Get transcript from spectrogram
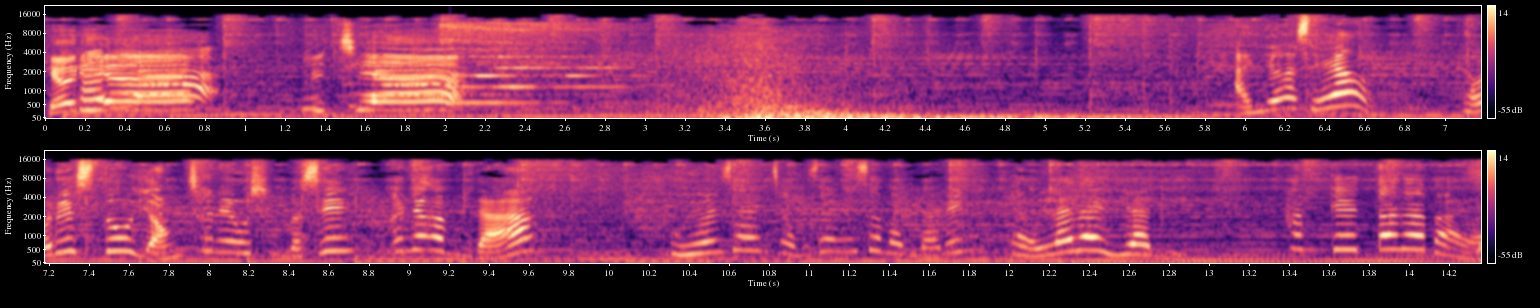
별이야, 빛이야. 안녕하세요. 별의 수도 영천에 오신 것을 환영합니다. 보현산 정상에서 만나는 별나라 이야기 함께 떠나봐요.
